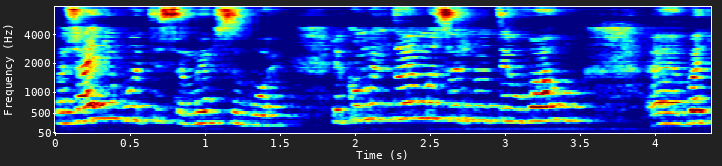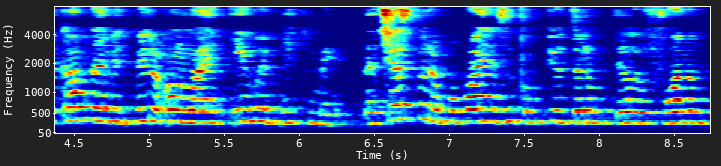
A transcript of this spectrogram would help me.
бажання бути самим собою. Рекомендуємо звернути увагу батькам на відбір онлайн-ігор дітьми, на час перебування за комп'ютером, телефоном,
